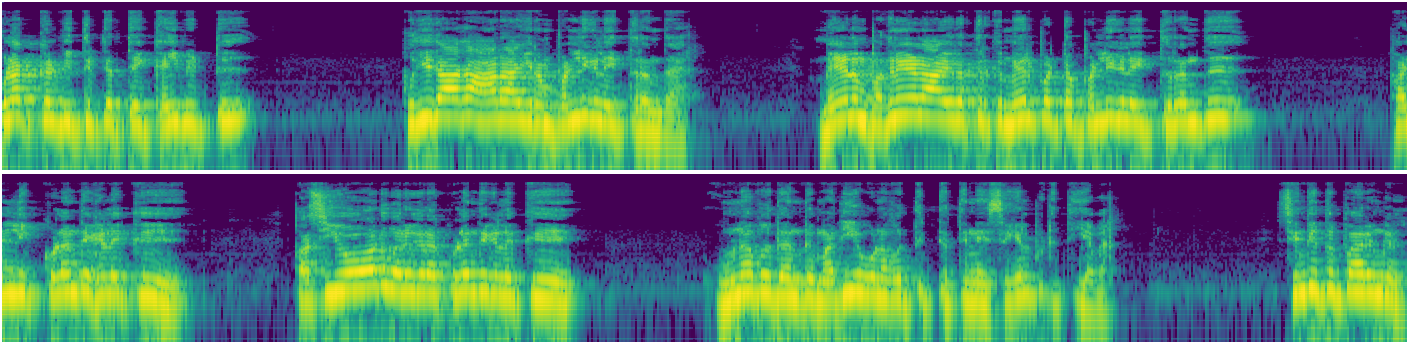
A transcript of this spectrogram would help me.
குலக்கல்வி திட்டத்தை கைவிட்டு புதிதாக ஆறாயிரம் பள்ளிகளை திறந்தார். மேலும் பதினேழாயிரத்திற்கு மேற்பட்ட பள்ளிகளை திறந்து பள்ளி குழந்தைகளுக்கு பசியோடு வருகிற குழந்தைகளுக்கு உணவு தந்து மதிய உணவு திட்டத்தினை செயல்படுத்தியவர். சிந்தித்து பாருங்கள்.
